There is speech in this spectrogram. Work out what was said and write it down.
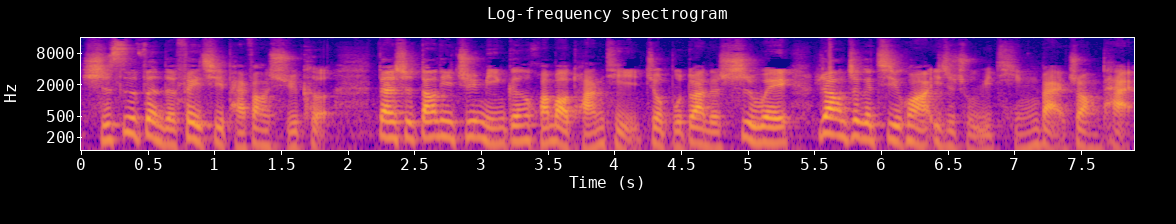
十四份的废气排放许可，但是当地居民跟环保团体就不断的示威，让这个计划一直处于停摆状态。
